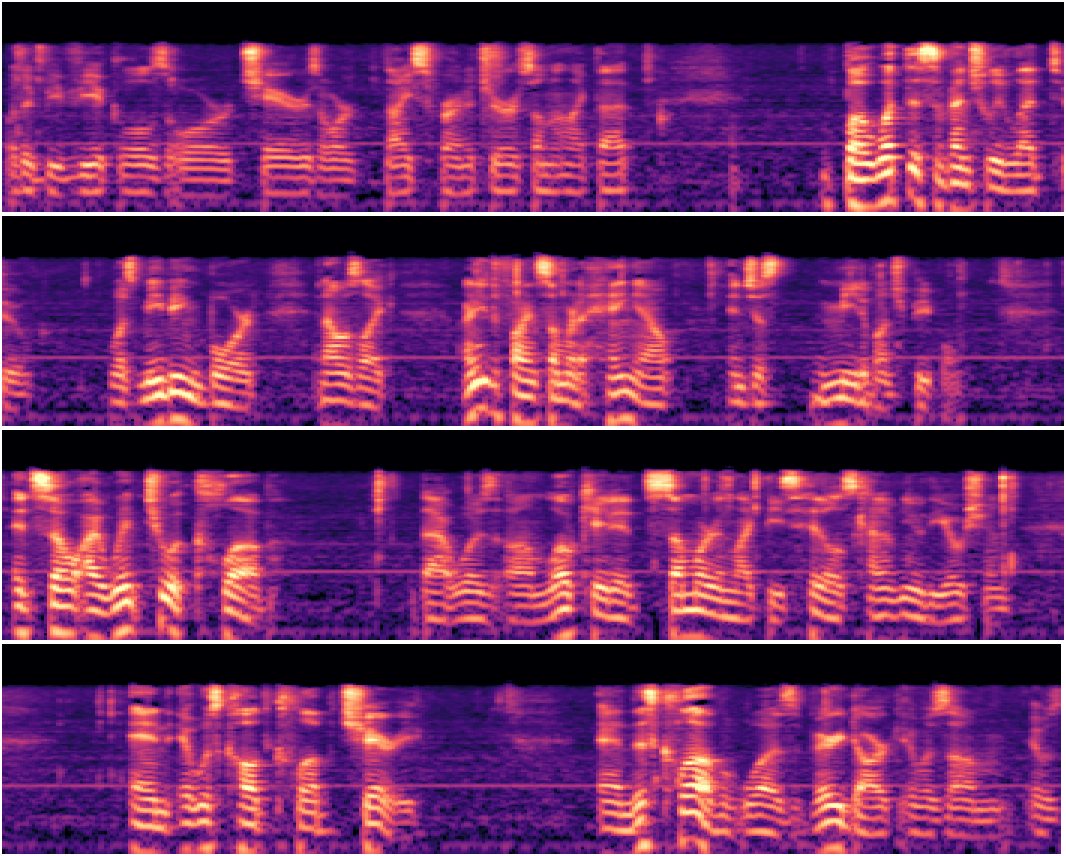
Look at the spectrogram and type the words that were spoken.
whether it be vehicles or chairs or nice furniture or something like that. But what this eventually led to was me being bored and I was like I need to find somewhere to hang out and just meet a bunch of people. And so I went to a club that was um, located somewhere in like these hills, kind of near the ocean, and it was called Club Cherry. And this club was very dark. It was um, it was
